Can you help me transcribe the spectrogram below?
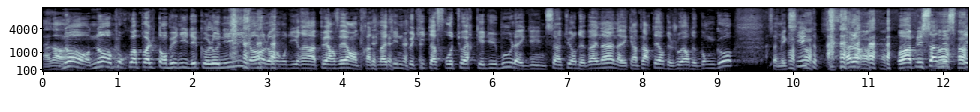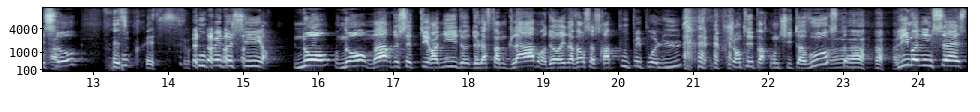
Ah non. non, non, pourquoi pas le temps béni des colonies non, Là, on dirait un pervers en train de mater une petite afro-twerk et du boule avec une ceinture de banane, avec un parterre de joueurs de bongo. Ça m'excite. Alors, on va appeler ça Nespresso. Espresso. Poupée de cire. Non, non, marre de cette tyrannie de, de la femme glabre. Dorénavant, ça sera Poupée poilue, chantée par Conchita Wurst. Limon inceste.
